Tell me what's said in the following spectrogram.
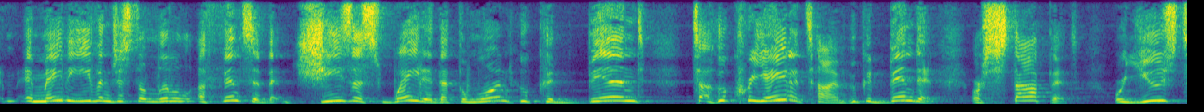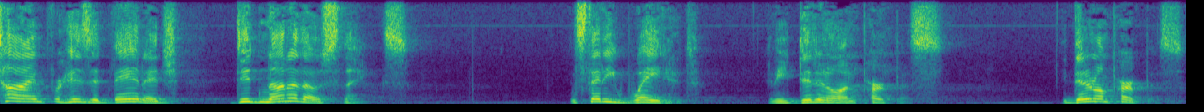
And maybe even just a little offensive that Jesus waited, that the one who could bend, to, who created time, who could bend it or stop it or use time for his advantage, did none of those things. Instead, he waited and he did it on purpose. He did it on purpose.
